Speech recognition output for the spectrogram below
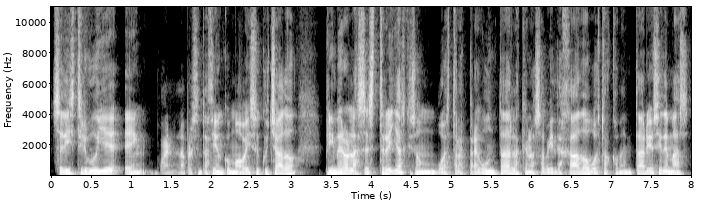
se distribuye en, bueno, la presentación como habéis escuchado, primero las estrellas, que son vuestras preguntas, las que nos habéis dejado, vuestros comentarios y demás,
